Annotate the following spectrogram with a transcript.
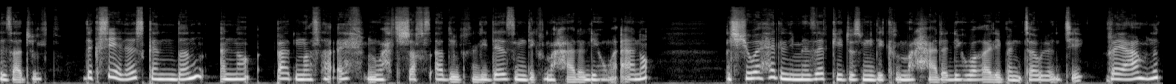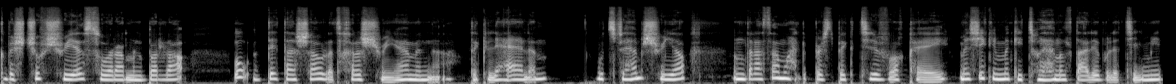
les adultes داكشي علاش كنظن أن بعض النصائح من واحد الشخص adulte اللي داز من ديك المرحلة اللي هو أنا لشي واحد اللي مازال كيدوز من ديك المرحلة اللي هو غالبا انت ولا انت غيعاونك باش تشوف شوية الصورة من برا وديتاشا ولا تخرج شوية من داك العالم. وتفهم شوية المدرسة من واحد البرسبكتيف واقعي. ماشي كما كيتوهم الطالب ولا التلميذ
